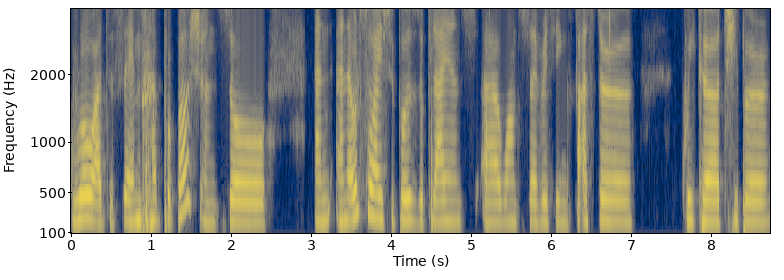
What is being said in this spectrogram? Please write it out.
grow at the same proportion. So, and and also I suppose the clients uh, wants everything faster, quicker, cheaper.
